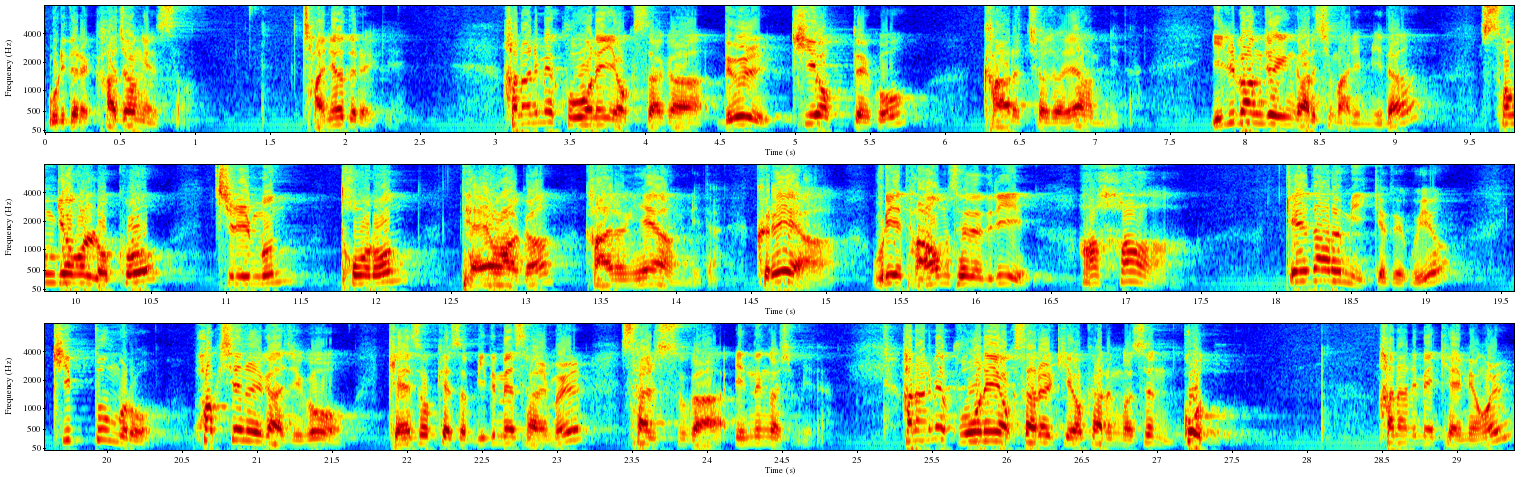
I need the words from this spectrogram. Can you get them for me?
우리들의 가정에서 자녀들에게 하나님의 구원의 역사가 늘 기억되고 가르쳐져야 합니다. 일방적인 가르침 아닙니다. 성경을 놓고 질문, 토론, 대화가 가능해야 합니다. 그래야 우리의 다음 세대들이 아하 깨달음이 있게 되고요. 기쁨으로 확신을 가지고 계속해서 믿음의 삶을 살 수가 있는 것입니다. 하나님의 구원의 역사를 기억하는 것은 곧 하나님의 계명을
